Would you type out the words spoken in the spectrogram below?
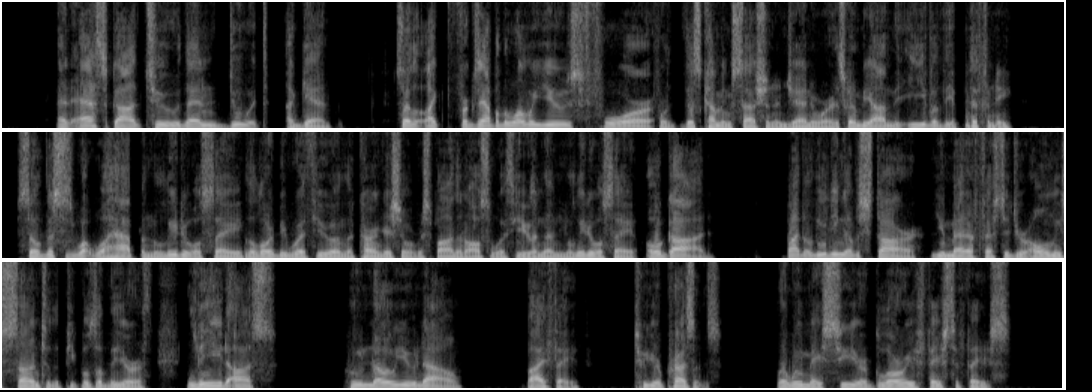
and asks God to then do it again. So, like for example, the one we use for for this coming session in January, it's going to be on the eve of the Epiphany. So this is what will happen. The leader will say, "The Lord be with you," and the congregation will respond, "And also with you." And then the leader will say, "Oh God, by the leading of a star, you manifested your only Son to the peoples of the earth. Lead us, who know you now, by faith, to your presence, where we may see your glory face to face."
